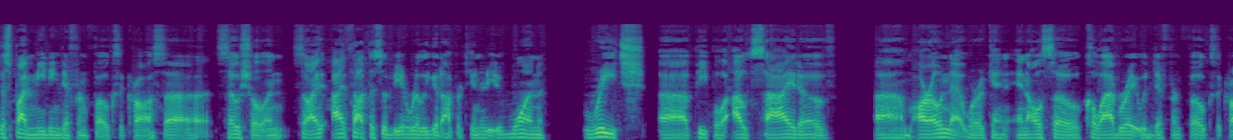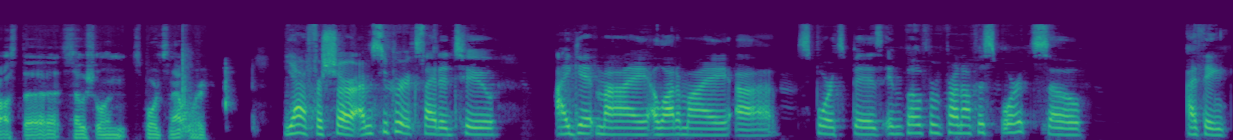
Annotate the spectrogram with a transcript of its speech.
just by meeting different folks across uh, social, and so I, I thought this would be a really good opportunity to one reach uh, people outside of um, our own network and, and also collaborate with different folks across the social and sports network. Yeah, for sure. I'm super excited too. I get my a lot of my uh, sports biz info from front office sports, so I think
